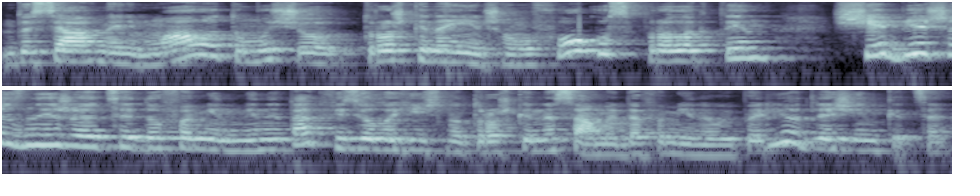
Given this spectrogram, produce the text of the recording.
Досягнень мало, тому що трошки на іншому фокус пролактин ще більше знижує цей дофамін. Він і так фізіологічно трошки не саме дофаміновий період для жінки. Це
